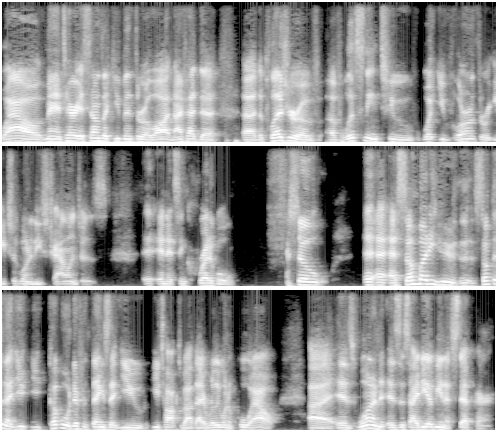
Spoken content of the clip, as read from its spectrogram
Wow, man, Terry, it sounds like you've been through a lot, and I've had the uh, the pleasure of of listening to what you've learned through each of one of these challenges, and it's incredible. So, as somebody who something that you, you couple of different things that you you talked about that I really want to pull out uh, is one is this idea of being a step parent,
